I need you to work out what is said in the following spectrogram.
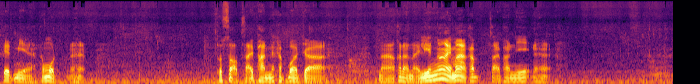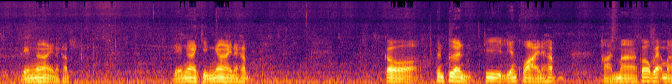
เพศเมียทั้งหมดนะฮะทดสอบสายพันธุ์นะครับว่าจะหนาขนาดไหนเลี้ยงง่ายมากครับ สายพันธุ์นี้นะฮะเลี้ยงง่ายนะครับ เลี้ยงง่ายกินง่ายนะครับ ก็เพื่อนๆที่เลี้ยงควายนะครับ ผ่านมาก็แวะมา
